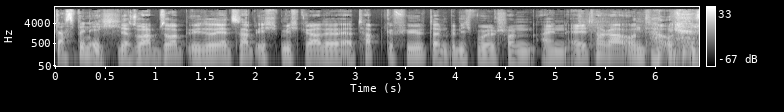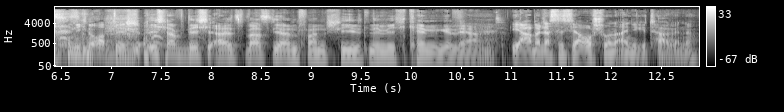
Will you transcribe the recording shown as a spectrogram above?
das bin ich. Ja, so hab, so hab, jetzt habe ich mich gerade ertappt gefühlt. Dann bin ich wohl schon ein älterer unter uns. Nicht nur optisch. Ich habe dich als Bastian van Schild nämlich kennengelernt. Ja, aber das ist ja auch schon einige Tage, ne?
